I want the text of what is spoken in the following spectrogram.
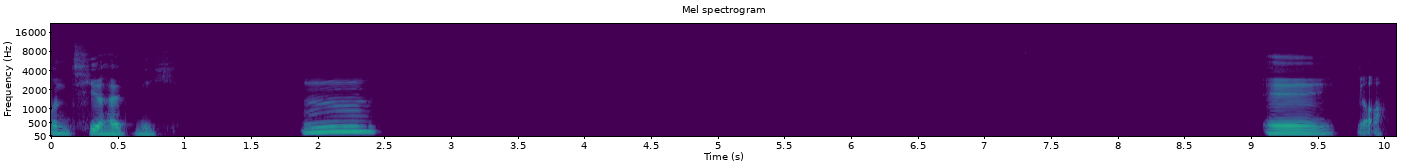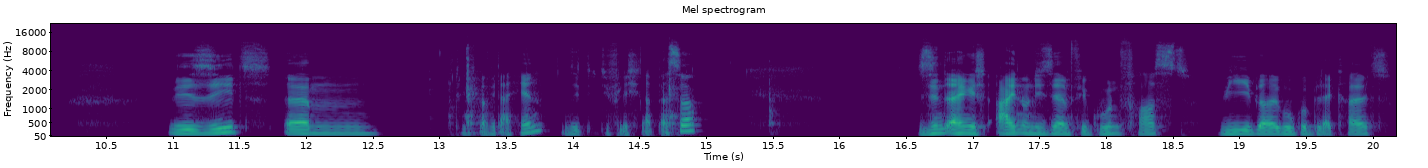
Und hier halt nicht. Hm. Äh, ja. Wie seht, ähm, ich mal wieder hin, sieht die Pflicht da besser. Sind eigentlich ein und dieselben Figuren fast, wie bei Google Black halt.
